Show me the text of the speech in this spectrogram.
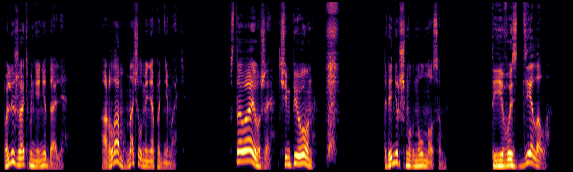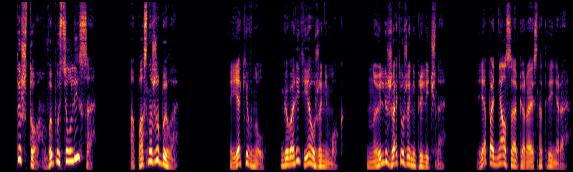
Полежать мне не дали. Орлам начал меня поднимать. «Вставай уже, чемпион!» Тренер шмыгнул носом. «Ты его сделал!» «Ты что, выпустил лиса? Опасно же было!» Я кивнул. Говорить я уже не мог. Но и лежать уже неприлично. Я поднялся, опираясь на тренера.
